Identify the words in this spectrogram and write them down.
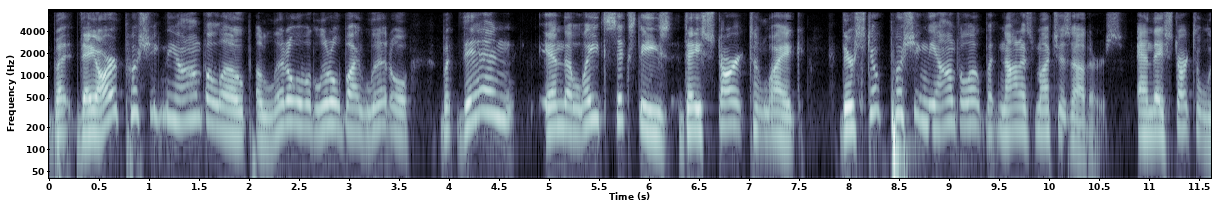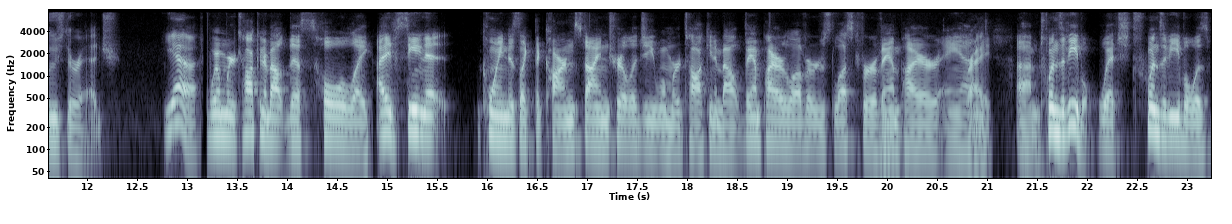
but they are pushing the envelope a little, little by little. But then in the late 60s, they start to like they're still pushing the envelope, but not as much as others, and they start to lose their edge. Yeah, when we're talking about this whole like I've seen it coined as like the Karnstein trilogy when we're talking about vampire lovers, lust for a vampire, and right. um, Twins of Evil, which Twins of Evil was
